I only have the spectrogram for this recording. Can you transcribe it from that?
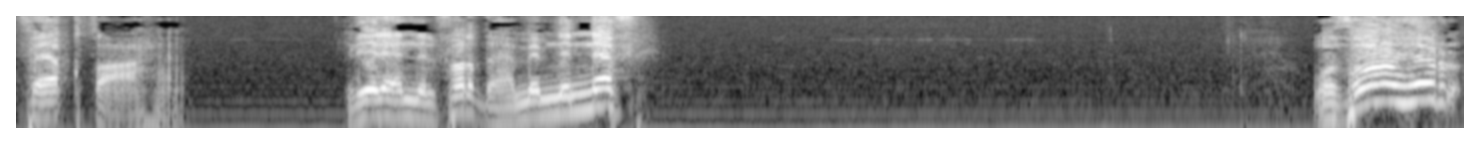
فيقطعها. ليه؟ لأن الفرض أهم من النفل. وظاهر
